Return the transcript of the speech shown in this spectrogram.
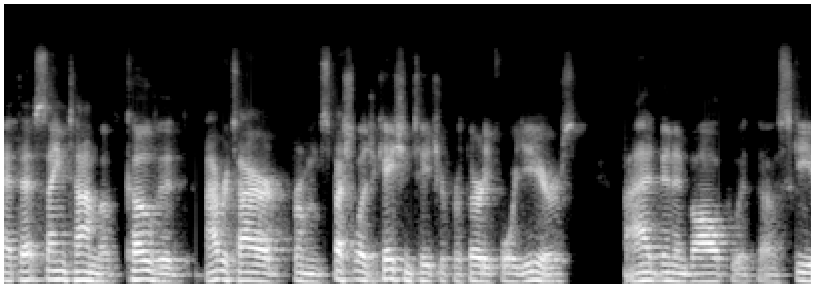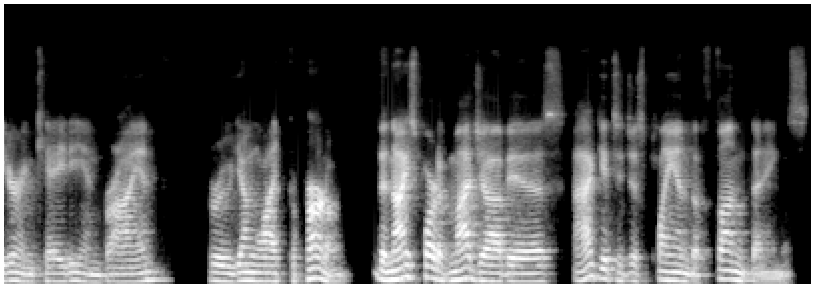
At that same time of COVID, I retired from special education teacher for 34 years. I had been involved with uh, Skeeter and Katie and Brian through Young Life Capernaum. The nice part of my job is I get to just plan the fun things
